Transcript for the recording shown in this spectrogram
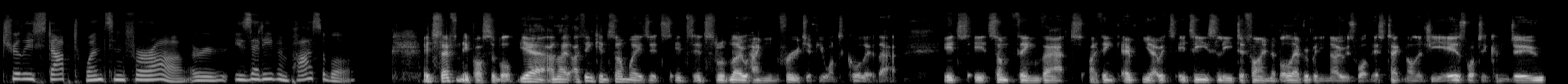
truly stopped once and for all? Or is that even possible? It's definitely possible, yeah, and I, I, think in some ways it's it's it's sort of low hanging fruit, if you want to call it that. It's it's something that I think you know it's it's easily definable. Everybody knows what this technology is, what it can do.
